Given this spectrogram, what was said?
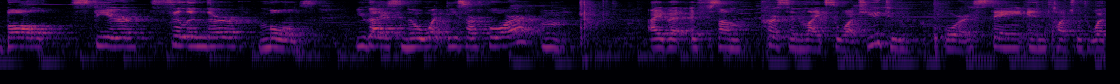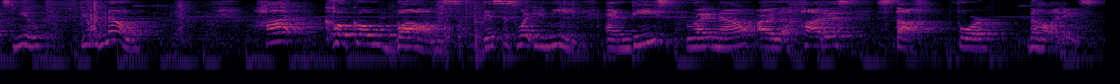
ball, sphere, cylinder molds. You guys know what these are for? Mm. I bet if some person likes to watch YouTube or stay in touch with what's new, you would know. Hot cocoa bombs. This is what you need. And these right now are the hottest stuff for the holidays.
